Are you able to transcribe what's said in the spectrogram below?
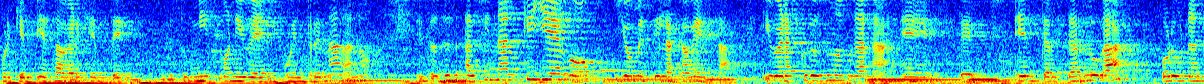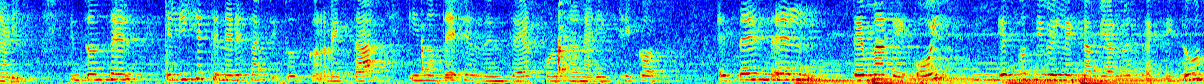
porque empieza a haber gente de tu mismo nivel o entrenada, ¿no? Entonces al final que llego yo metí la cabeza y Veracruz nos gana este, en tercer lugar por una nariz. Entonces, elige tener esa actitud correcta y no te dejes vencer por una nariz, chicos. Este es el tema de hoy. ¿Es posible cambiar nuestra actitud?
